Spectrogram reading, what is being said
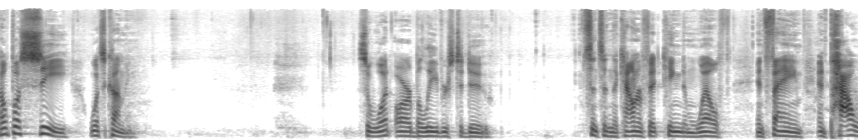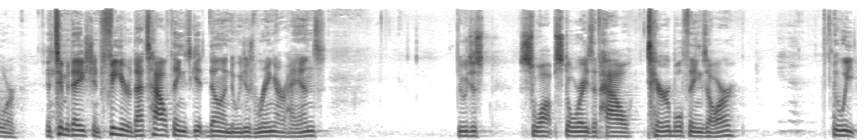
Help us see what's coming. So, what are believers to do? Since in the counterfeit kingdom, wealth and fame and power, intimidation, fear, that's how things get done. Do we just wring our hands? Do we just swap stories of how terrible things are? We,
